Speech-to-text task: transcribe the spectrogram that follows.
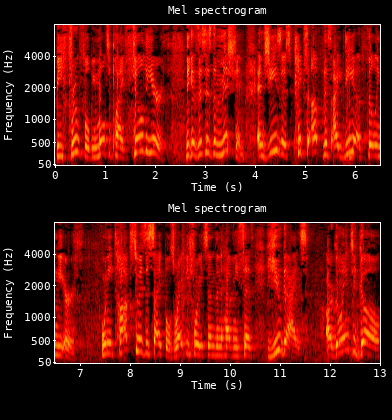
be fruitful, be multiply, fill the earth, because this is the mission. And Jesus picks up this idea of filling the earth. When he talks to his disciples right before he sends them to heaven, he says, You guys are going to go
